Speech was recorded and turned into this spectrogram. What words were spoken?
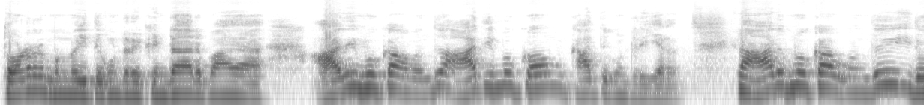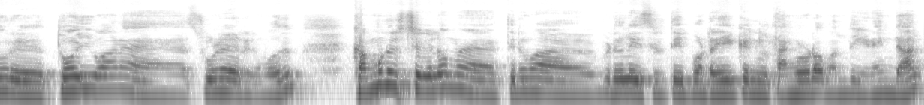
தொடர் முன்வைத்து கொண்டிருக்கின்றார். பா- அதிமுக வந்து அதிமுகவும் காத்து கொண்டிருக்கிறது. ஏன்னா அதிமுகவுக்கு வந்து இது ஒரு தோய்வான சூழ்நிலை இருக்கும்போது கம்யூனிஸ்டுகளும் திருமா விடுதலை சிறுத்தை போன்ற இயக்கங்கள் தங்களோட வந்து இணைந்தால்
